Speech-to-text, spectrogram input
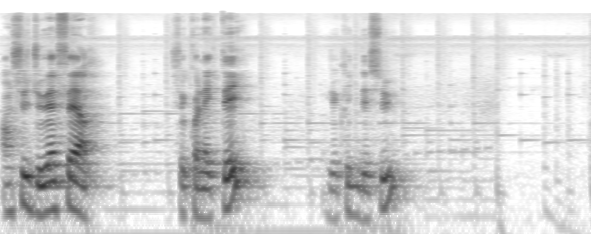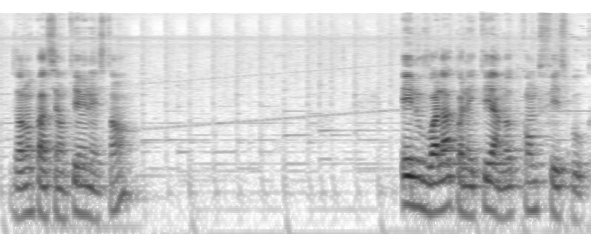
Ensuite je vais faire se connecter. Je clique dessus. Nous allons patienter un instant. Et nous voilà connectés à notre compte Facebook.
